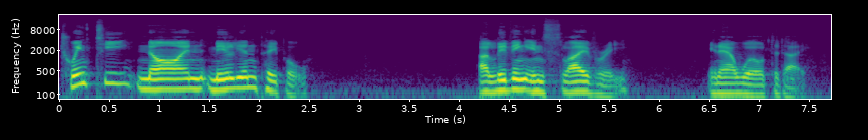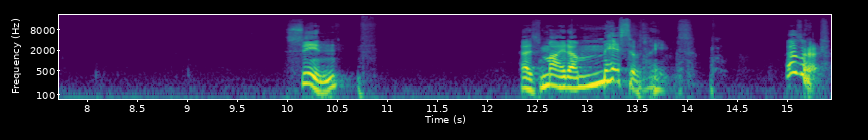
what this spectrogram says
29 million people are living in slavery in our world today. Sin has made a mess of things, hasn't it?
